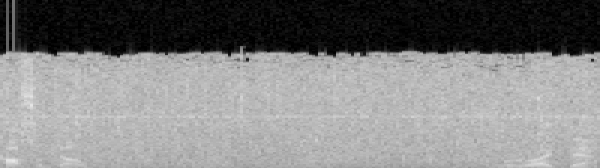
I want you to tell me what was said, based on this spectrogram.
Castle Dour. All right then.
